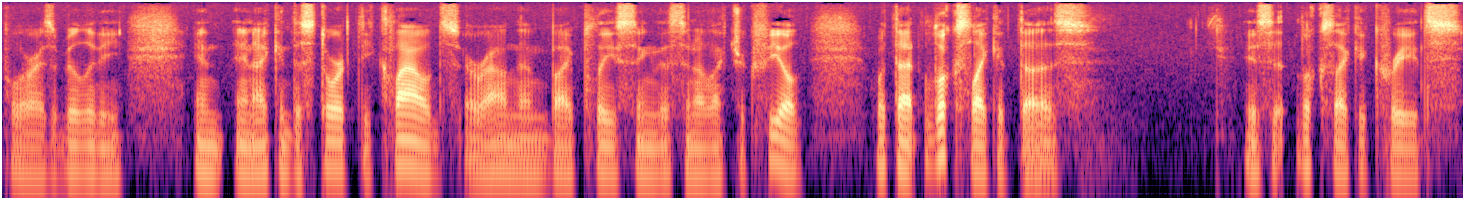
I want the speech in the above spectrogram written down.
polarizability, and, and I can distort the clouds around them by placing this in an electric field. What that looks like it does is it looks like it creates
